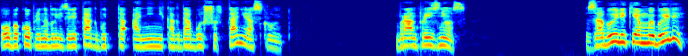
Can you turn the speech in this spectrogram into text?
Оба Коплина выглядели так, будто они никогда больше рта не раскроют. Бран произнес. «Забыли, кем мы были?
